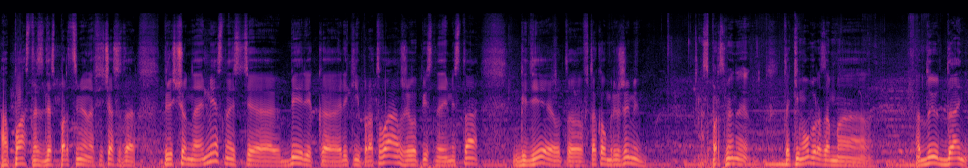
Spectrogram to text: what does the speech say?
опасность для спортсменов. Сейчас это пересеченная местность, э, берег э, реки Протва, живописные места, где вот в таком режиме спортсмены таким образом отдают дань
